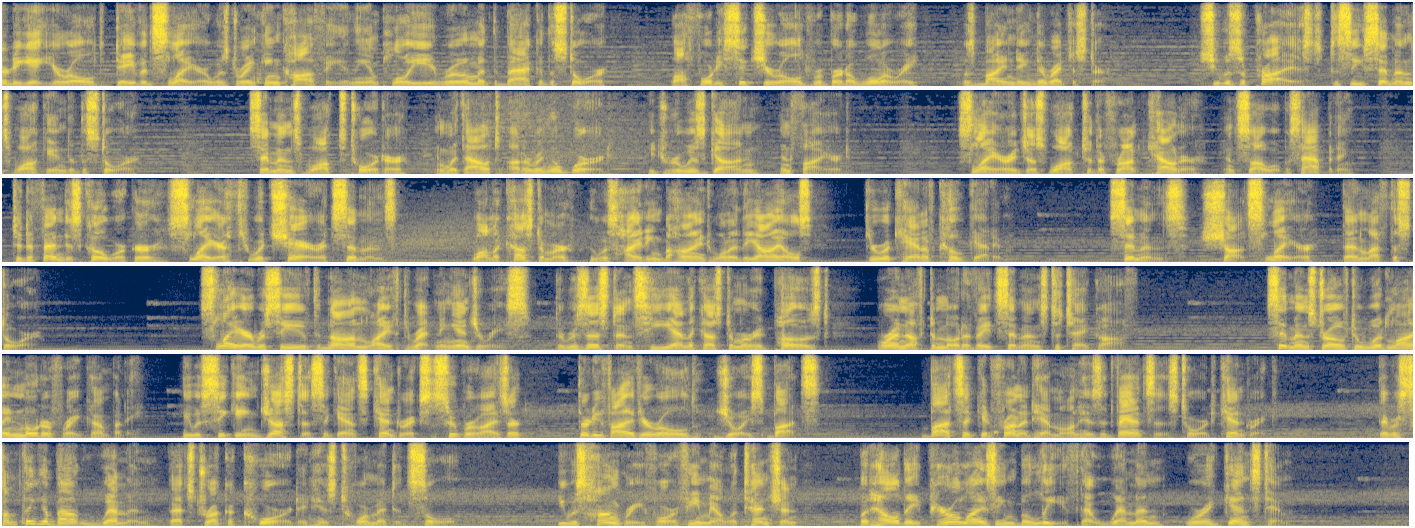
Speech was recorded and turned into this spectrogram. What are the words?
38-year-old David Salyer was drinking coffee in the employee room at the back of the store, while 46-year-old Roberta Woolery was binding the register. She was surprised to see Simmons walk into the store. Simmons walked toward her, and without uttering a word, he drew his gun and fired. Salyer had just walked to the front counter and saw what was happening. To defend his coworker, Slayer threw a chair at Simmons, while a customer, who was hiding behind one of the aisles, threw a can of Coke at him. Simmons shot Salyer, then left the store. Salyer received non-life-threatening injuries. The resistance he and the customer had posed were enough to motivate Simmons to take off. Simmons drove to Woodline Motor Freight Company. He was seeking justice against Kendrick's supervisor, 35-year-old Joyce Butts. Butts had confronted him on his advances toward Kendrick. There was something about women that struck a chord in his tormented soul. He was hungry for female attention, but held a paralyzing belief that women were against him.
